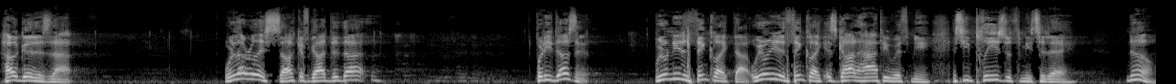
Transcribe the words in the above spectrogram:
How good is that? Wouldn't that really suck if God did that? But He doesn't. We don't need to think like that. We don't need to think like, is God happy with me? Is He pleased with me today? No.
